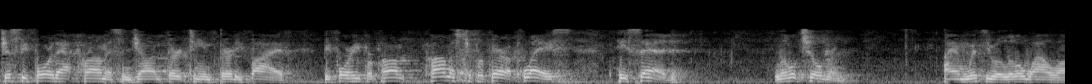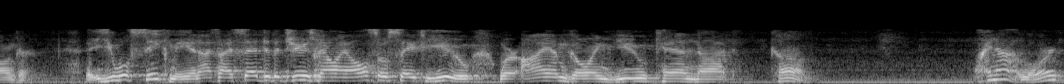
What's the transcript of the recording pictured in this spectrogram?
Just before that promise in John 13, 35, before he promised to prepare a place, he said, Little children, I am with you a little while longer. You will seek me, and as I said to the Jews, now I also say to you, where I am going, you cannot come. Why not, Lord?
